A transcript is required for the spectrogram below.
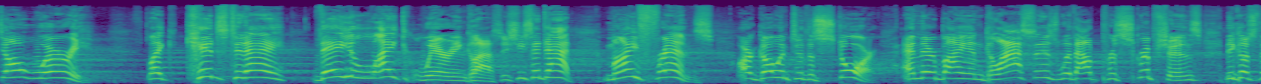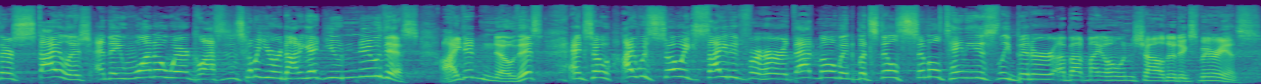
Don't worry. Like kids today, they like wearing glasses. She said, Dad, my friends are going to the store and they're buying glasses without prescriptions because they're stylish and they want to wear glasses. And some of you are nodding head, you knew this. I didn't know this. And so I was so excited for her at that moment, but still simultaneously bitter about my own childhood experience.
